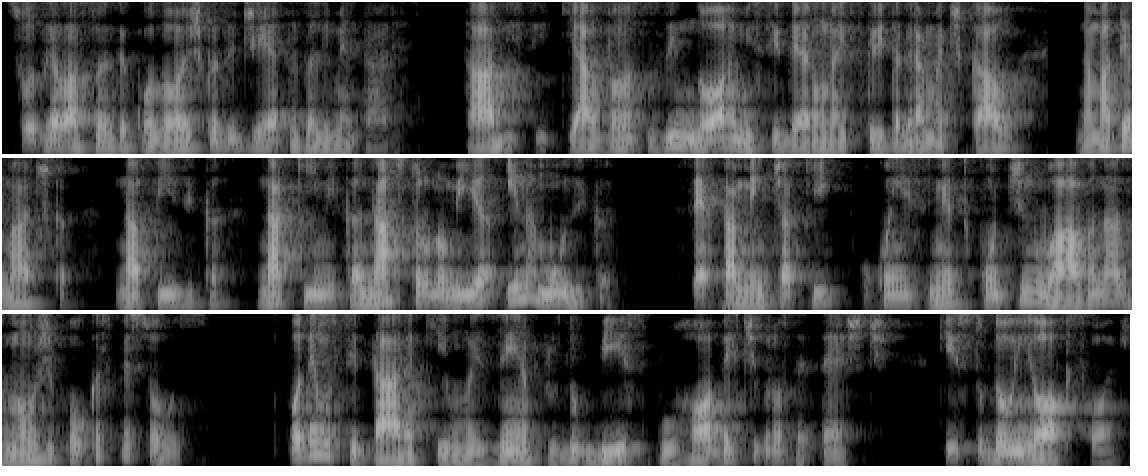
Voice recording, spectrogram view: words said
suas relações ecológicas e dietas alimentares. Sabe-se que avanços enormes se deram na escrita gramatical, na matemática, na física, na química, na astronomia e na música. Certamente aqui o conhecimento continuava nas mãos de poucas pessoas. Podemos citar aqui um exemplo do bispo Robert Grosseteste, que estudou em Oxford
